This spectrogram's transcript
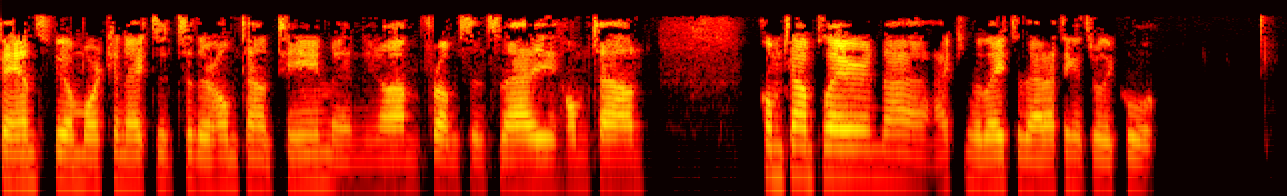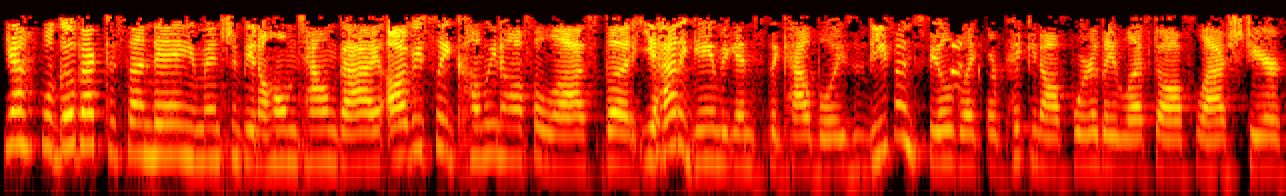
fans feel more connected to their hometown team. And you know, I'm from Cincinnati, hometown, hometown player, and uh, I can relate to that. I think it's really cool. Yeah, we'll go back to Sunday. You mentioned being a hometown guy. Obviously, coming off a loss, but you had a game against the Cowboys. The defense feels like they're picking off where they left off last year.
